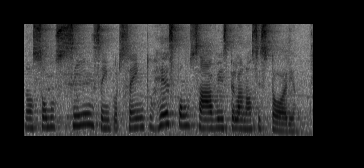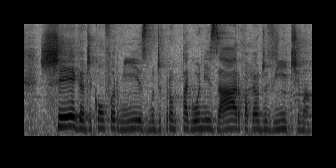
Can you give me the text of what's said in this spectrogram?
Nós somos sim 100% responsáveis pela nossa história. Chega de conformismo, de protagonizar o papel de vítima.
